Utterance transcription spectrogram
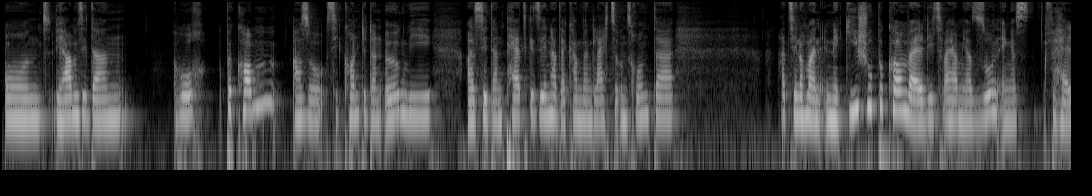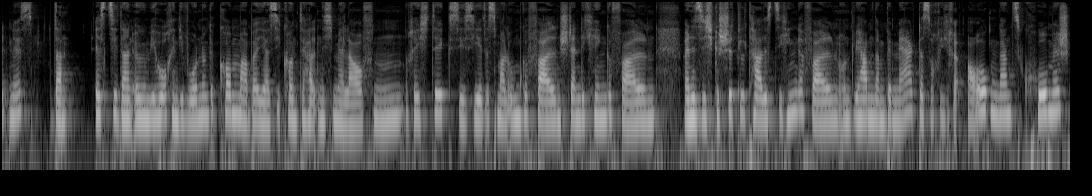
Und wir haben sie dann hochbekommen. Also sie konnte dann irgendwie, als sie dann Pat gesehen hat, er kam dann gleich zu uns runter, hat sie nochmal einen Energieschub bekommen, weil die zwei haben ja so ein enges Verhältnis. Dann ist sie dann irgendwie hoch in die Wohnung gekommen, aber ja, sie konnte halt nicht mehr laufen, richtig. Sie ist jedes Mal umgefallen, ständig hingefallen. Wenn sie sich geschüttelt hat, ist sie hingefallen und wir haben dann bemerkt, dass auch ihre Augen ganz komisch,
